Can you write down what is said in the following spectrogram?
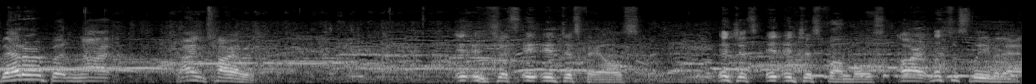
Better, but not not entirely. It, it just it, it just fails. It just it, it just fumbles. All right, let's just leave it at.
